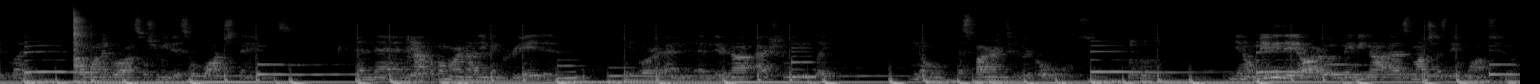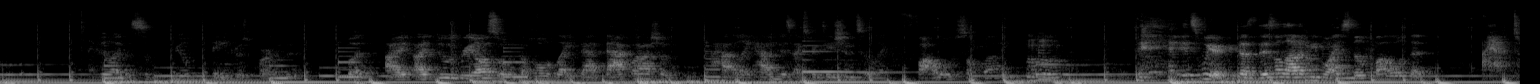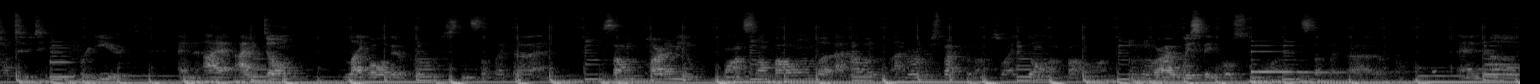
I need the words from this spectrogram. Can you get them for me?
do agree also with the whole like that backlash of ha- like having this expectation to like follow somebody. Mm-hmm. it's weird because there's a lot of people I still follow that I haven't talked to for years, and I I don't like all their posts and stuff like that. And some part of me wants to unfollow them, but I have a I have a respect for them, so I don't unfollow them. Mm-hmm. Or I wish they posted more and stuff like that. Or, and um,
